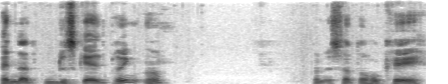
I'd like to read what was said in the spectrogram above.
wenn das gutes Geld bringt, ne? Dann ist das doch okay.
